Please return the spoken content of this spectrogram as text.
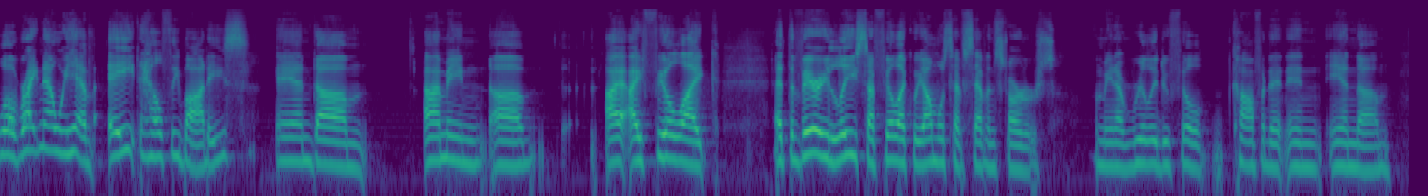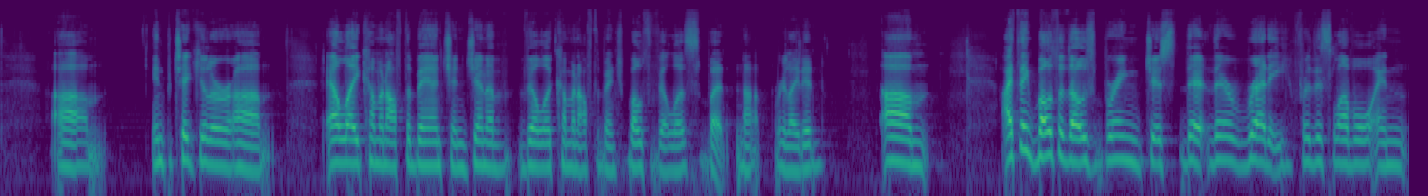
Well, right now we have eight healthy bodies, and um, I mean, uh, I, I feel like at the very least, I feel like we almost have seven starters. I mean, I really do feel confident in in um, um, in particular um, L.A. coming off the bench and Jenna Villa coming off the bench. Both villas, but not related. Um, I think both of those bring just they're they're ready for this level and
